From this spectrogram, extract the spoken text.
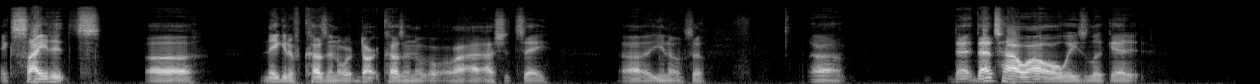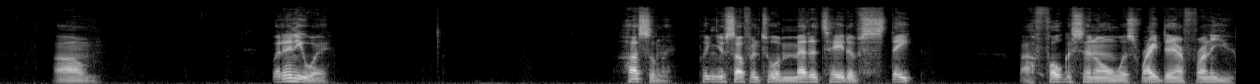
excited uh, negative cousin or dark cousin, or, or I, I, should say, uh, you know. So uh, that that's how I always look at it. Um, but anyway, hustling, putting yourself into a meditative state by focusing on what's right there in front of you,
